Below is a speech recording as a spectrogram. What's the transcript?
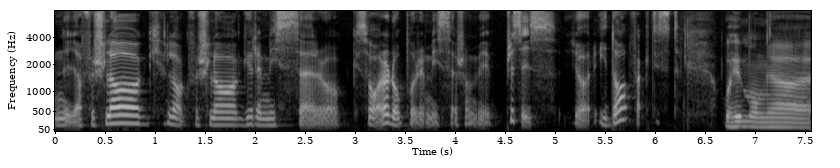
nya förslag, lagförslag, remisser och svarar då på remisser som vi precis gör idag faktiskt. Och hur många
